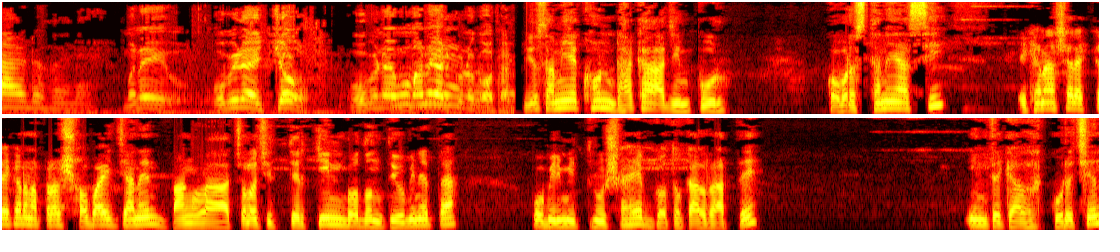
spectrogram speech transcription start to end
টায়ার্ড মানে অভিনয় চলো অভিনয় মানে আর কোনো কথা না। আমি এখন ঢাকা আজিমপুর কবরস্থানে আছি। এখানে আসার একটা কারণ আপনারা সবাই জানেন বাংলা চলচ্চিত্রের কিংবদন্তি অভিনেতা কবির মিত্র সাহেব গতকাল রাতে ইন্তেকাল করেছেন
